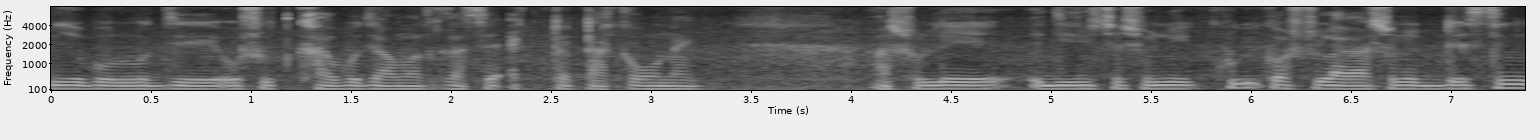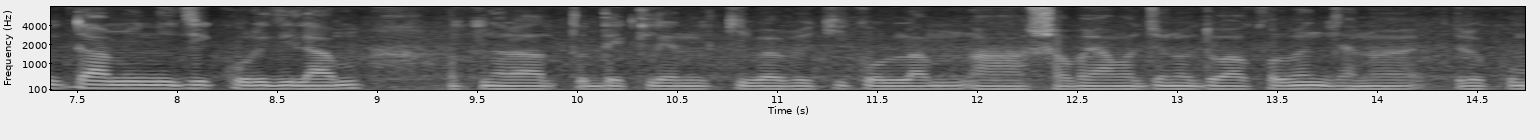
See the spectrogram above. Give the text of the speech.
নিয়ে বলল যে ওষুধ খাব যে আমার কাছে একটা টাকাও নাই। আসলে এই জিনিসটা শুনি খুবই কষ্ট লাগে। আসলে ড্রেসিংটা আমি নিজে করে দিলাম। আপনারা তো দেখলেন কীভাবে কি করলাম। সবাই আমার জন্য দোয়া করবেন যেন এরকম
